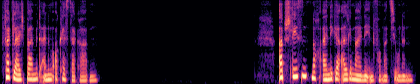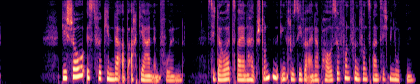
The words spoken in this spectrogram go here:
vergleichbar mit einem Orchestergraben. Abschließend noch einige allgemeine Informationen. Die Show ist für Kinder ab acht Jahren empfohlen. Sie dauert zweieinhalb Stunden inklusive einer Pause von 25 Minuten.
